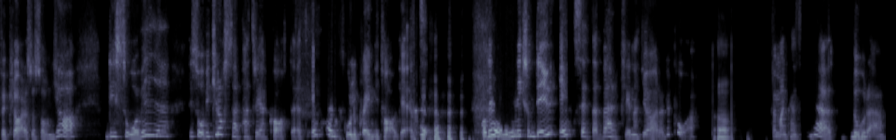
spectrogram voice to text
förklarade så sa hon ja, det är så vi, det är så vi krossar patriarkatet. Ett högskolepoäng i taget. Och det är, ju liksom, det är ju ett sätt att verkligen att göra det på. Ja. För man kan se stora,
